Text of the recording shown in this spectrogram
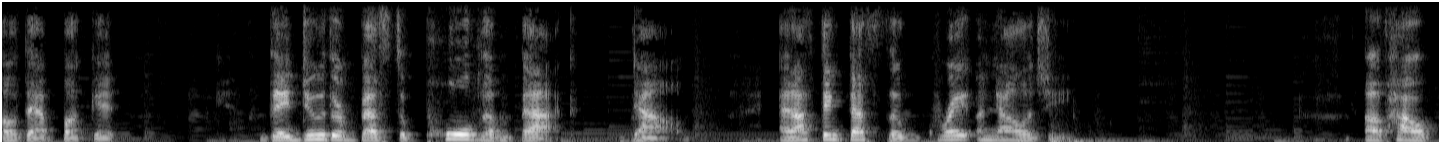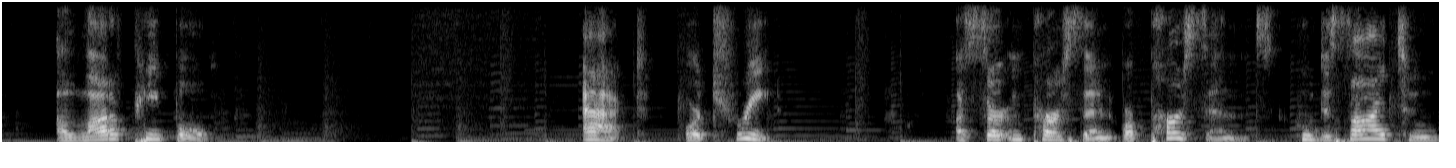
of that bucket they do their best to pull them back down. And I think that's the great analogy of how a lot of people act or treat a certain person or persons who decide to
